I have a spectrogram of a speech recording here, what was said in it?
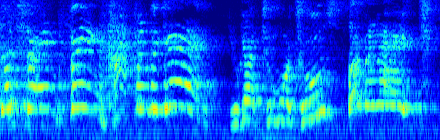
The same thing happened again. You got two more twos? I'm an eight.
